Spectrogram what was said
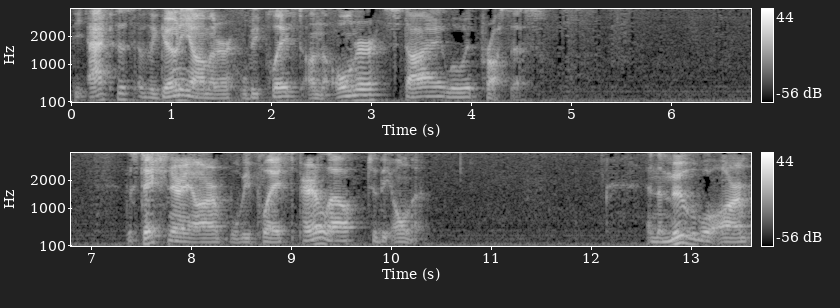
The axis of the goniometer will be placed on the ulnar styloid process. The stationary arm will be placed parallel to the ulna. And the movable arm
